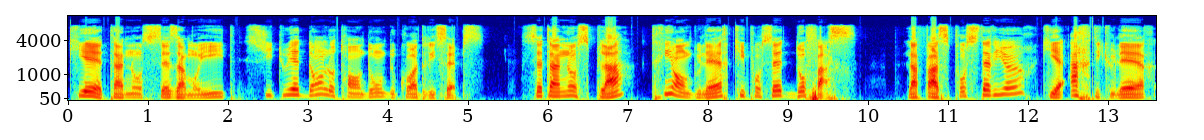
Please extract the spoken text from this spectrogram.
qui est un os sésamoïde situé dans le tendon du quadriceps. C'est un os plat, triangulaire, qui possède deux faces. La face postérieure, qui est articulaire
